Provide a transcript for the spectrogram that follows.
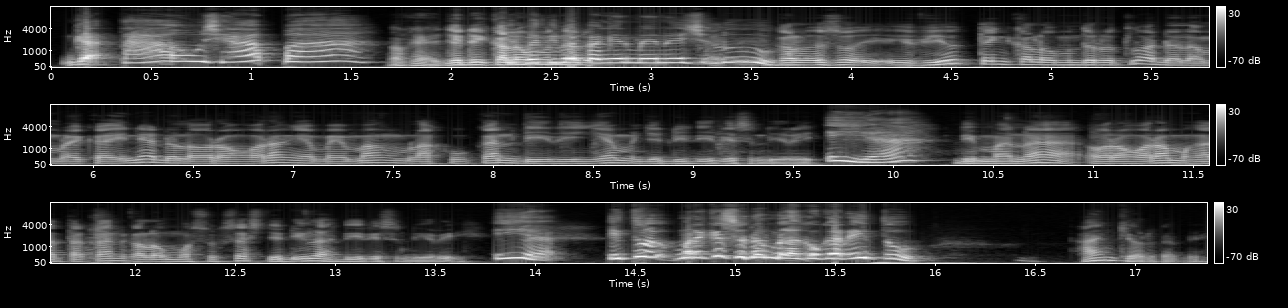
nggak tahu siapa. Oke, jadi kalau Tiba-tiba menurut pengen manage lu. kalau so if you think kalau menurut lu adalah mereka ini adalah orang-orang yang memang melakukan dirinya menjadi diri sendiri. Iya, Di mana orang-orang mengatakan kalau mau sukses jadilah diri sendiri. iya. Itu mereka sudah melakukan itu. Hancur tapi.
